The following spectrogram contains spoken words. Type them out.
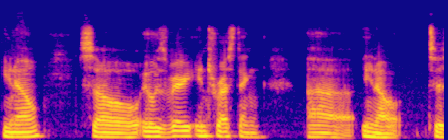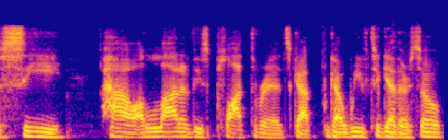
you know. So it was very interesting, uh, you know, to see how a lot of these plot threads got got weaved together. So,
